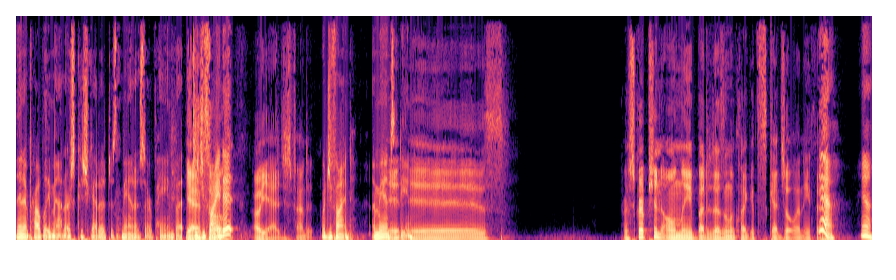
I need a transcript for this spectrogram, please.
then it probably matters because you got to just manage their pain. But Yeah, did you so- find it? Oh yeah, I just found it. What'd you find? It Amantadine. is prescription only, but it doesn't look like it's schedule anything. Yeah, yeah,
